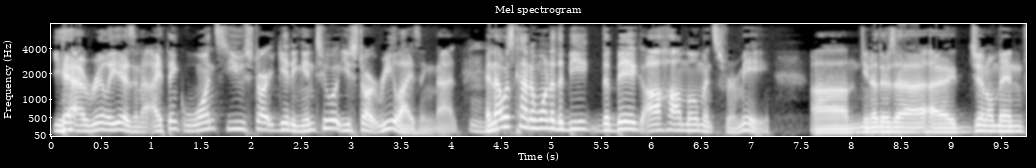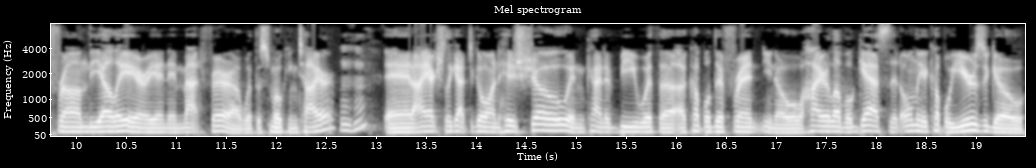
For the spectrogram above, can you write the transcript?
Yeah, it really is. And I think once you start getting into it, you start realizing that. Mm-hmm. And that was kind of one of the big, the big aha moments for me. Um, you know, there's a, a, gentleman from the LA area named Matt Farah with the smoking tire. Mm-hmm. And I actually got to go on his show and kind of be with a, a, couple different, you know, higher level guests that only a couple years ago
